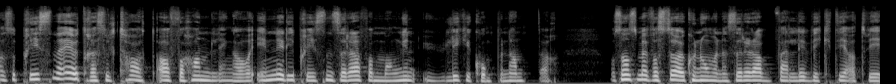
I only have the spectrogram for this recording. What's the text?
Altså Prisene er jo et resultat av forhandlinger, og inni de prisene så er det derfor mange ulike komponenter. Og sånn som jeg forstår økonomene, så er det da veldig viktig at vi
